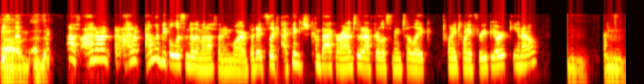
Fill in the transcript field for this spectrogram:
Um, and the, stuff. I don't, I don't, I don't think people listen to them enough anymore. But it's like I think you should come back around to it after listening to like 2023 Bjork. You know, Mm, mm.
